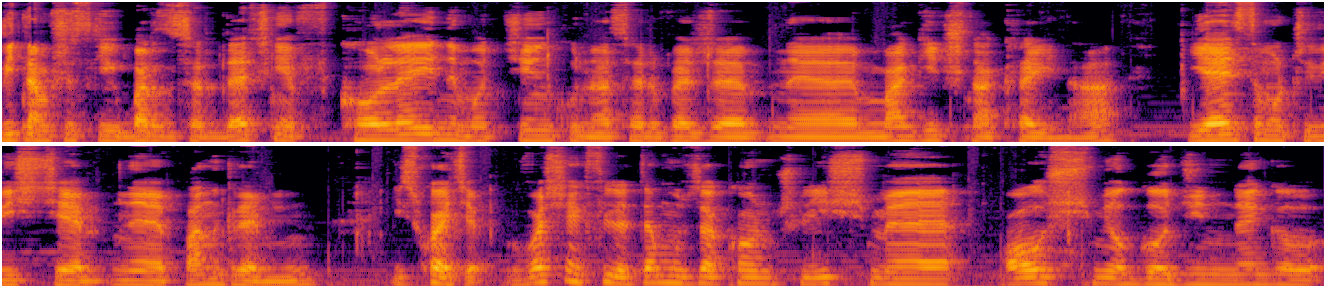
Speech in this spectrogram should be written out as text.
Witam wszystkich bardzo serdecznie w kolejnym odcinku na serwerze e, Magiczna Kraina. Ja jestem oczywiście e, Pan Gremlin. I słuchajcie, właśnie chwilę temu zakończyliśmy 8-godzinnego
